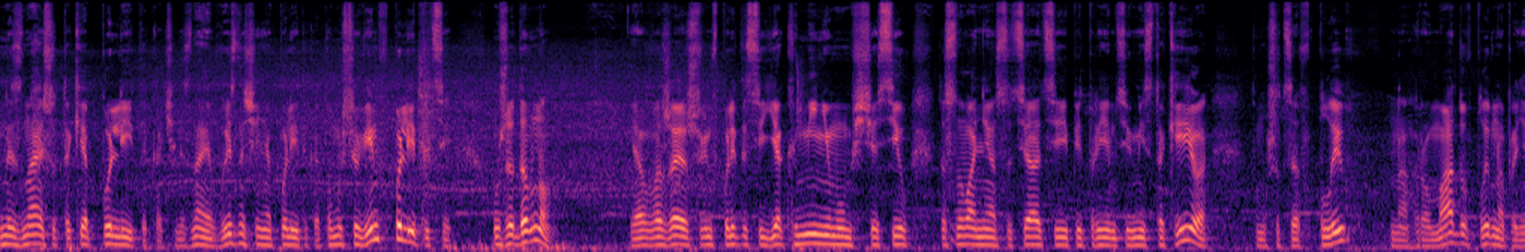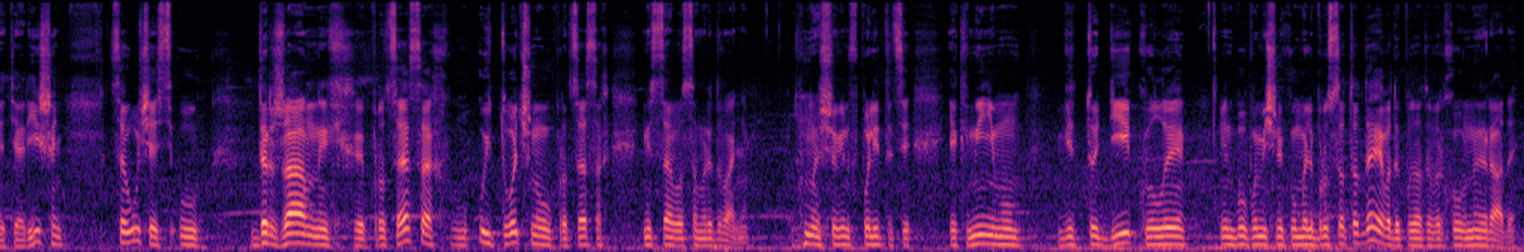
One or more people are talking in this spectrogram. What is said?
не знає, що таке політика, чи не знає визначення політика, тому що він в політиці уже давно. Я вважаю, що він в політиці як мінімум з часів заснування асоціації підприємців міста Києва, тому що це вплив на громаду, вплив на прийняття рішень, це участь у державних процесах, і точно у процесах місцевого самоврядування. Думаю, що він в політиці як мінімум відтоді, коли він був помічником Ельбруса Тадеєва, депутата Верховної Ради.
